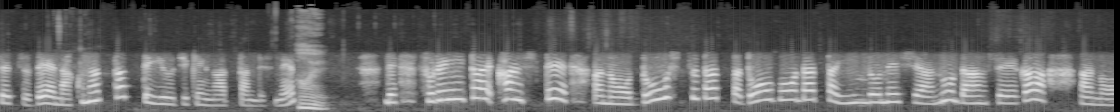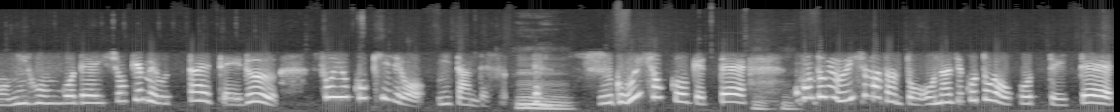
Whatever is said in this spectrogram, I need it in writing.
施設で亡くなったっていう事件があったんですね。はい。でそれに対関してあの同室だった同房だったインドネシアの男性があの日本語で一生懸命訴えているそういうこう記事を見たんです。うん。ですごいショックを受けて、うん本当にウィシュマさんと同じことが起こっていて、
